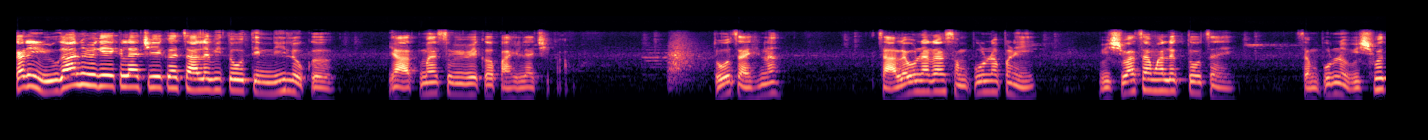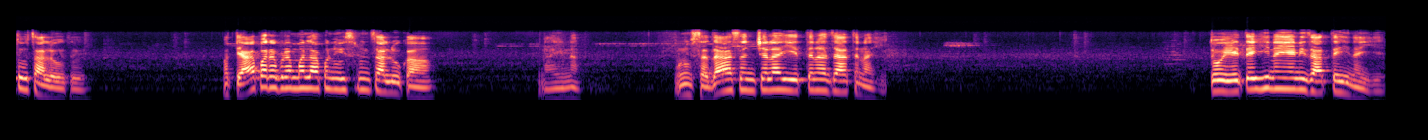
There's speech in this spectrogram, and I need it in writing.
कारण युगानुयुगे एकलाची एक चालवितो तिन्ही लोक या आत्म्याचा विवेक पाहिल्याची का तोच आहे ना? चालवणारा संपूर्णपणे विश्वाचा मालक तोच आहे. संपूर्ण विश्व तो चालवतोय. मग त्या परब्रह्माला आपण विसरून चालू का? नाही ना. म्हणून सदा संचला येतना जात नाही. तो येतेही नाही आणि जातही नाहीये.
